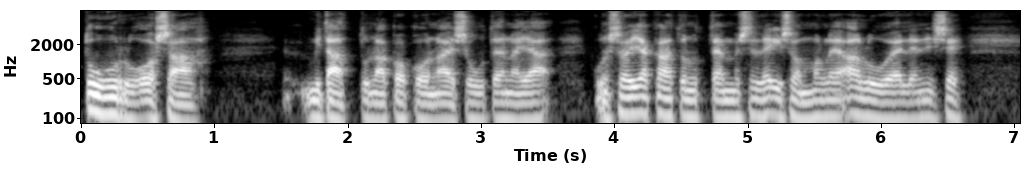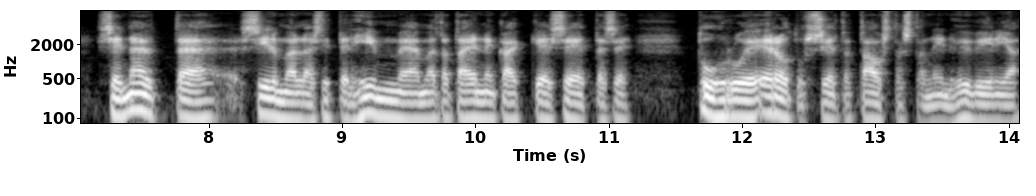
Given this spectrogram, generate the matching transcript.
tuhruosa mitattuna kokonaisuutena. Ja kun se on jakautunut tämmöiselle isommalle alueelle, niin se, se näyttää silmällä sitten himmeämältä, tai ennen kaikkea se, että se tuhru ei erotu sieltä taustasta niin hyvin, ja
